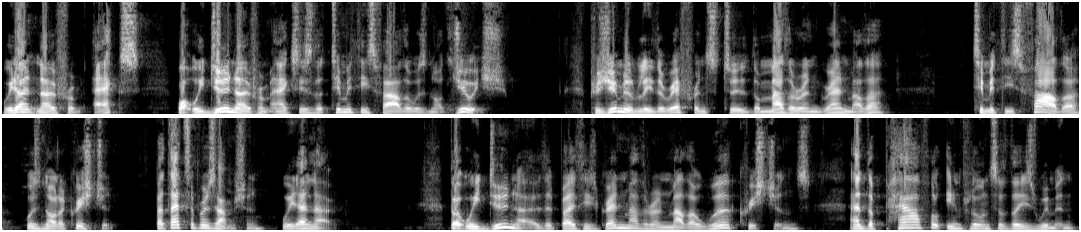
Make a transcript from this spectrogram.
We don't know from Acts. What we do know from Acts is that Timothy's father was not Jewish. Presumably, the reference to the mother and grandmother, Timothy's father, was not a Christian. But that's a presumption. We don't know. But we do know that both his grandmother and mother were Christians, and the powerful influence of these women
